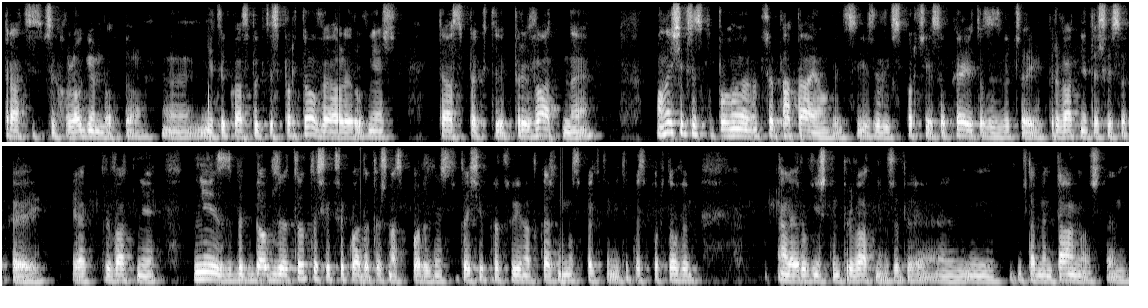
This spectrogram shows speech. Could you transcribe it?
pracy z psychologiem, bo to e, nie tylko aspekty sportowe, ale również te aspekty prywatne, one się wszystkie przeplatają, więc jeżeli w sporcie jest ok, to zazwyczaj prywatnie też jest ok. Jak prywatnie nie jest zbyt dobrze, to to się przekłada też na sport, więc tutaj się pracuje nad każdym aspektem, nie tylko sportowym, ale również tym prywatnym, żeby e, ta mentalność, ten,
